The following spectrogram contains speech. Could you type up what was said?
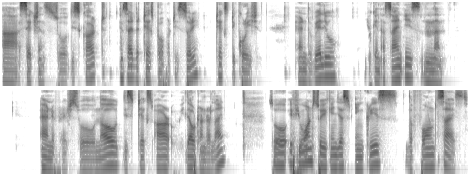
uh, sections. So this called inside the text properties sorry text decoration. And the value you can assign is none and refresh so now these text are without underline. So if you want so you can just increase the font size.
